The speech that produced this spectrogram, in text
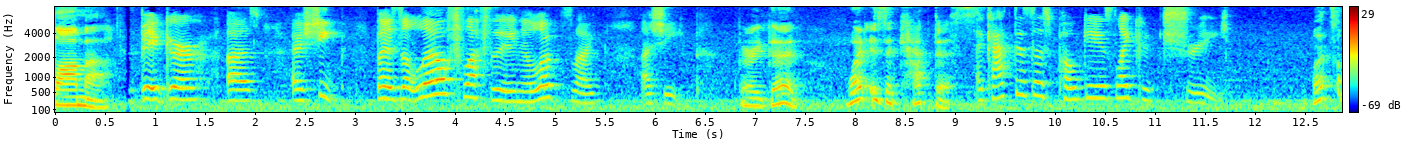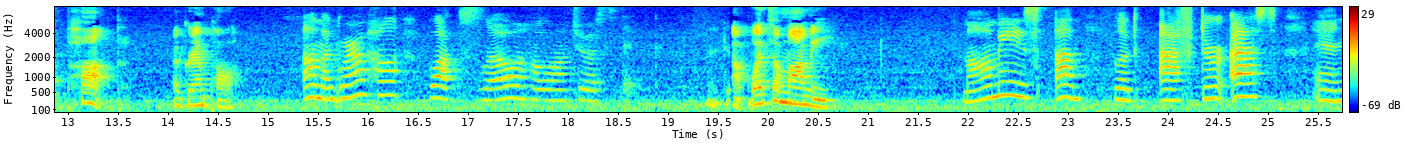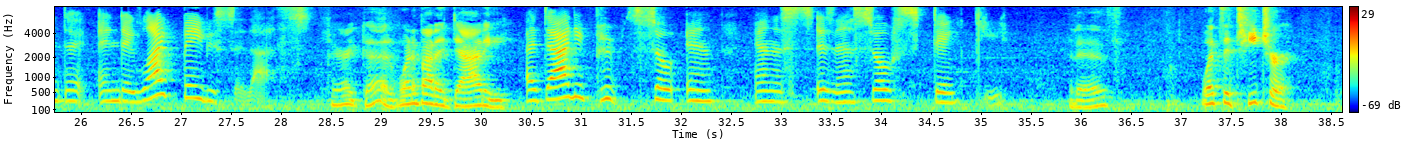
llama? Bigger as a sheep, but it's a little fluffy and it looks like a sheep. Very good. What is a cactus? A cactus is pokey, it's like a tree. What's a pop? A grandpa. Um, a grandpa walks slow and hold on to a stick. What's a mommy? Mommies um look after us and they, and they like babysit us. Very good. What about a daddy? A daddy poops so in and is is so stinky. It is. What's a teacher?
